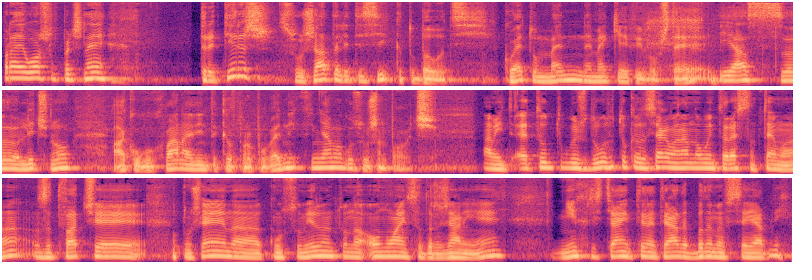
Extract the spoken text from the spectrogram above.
прави лошо впечатление. Третираш слушателите си като бълъци, което мен не ме кефи въобще и аз лично, ако го хвана един такъв проповедник, няма го слушам повече. Ами, ето, между другото, тук засягаме една много интересна тема за това, че отношение на консумирането на онлайн съдържание, ние християните не трябва да бъдем всеядни.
